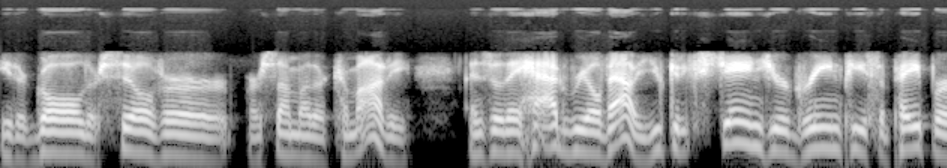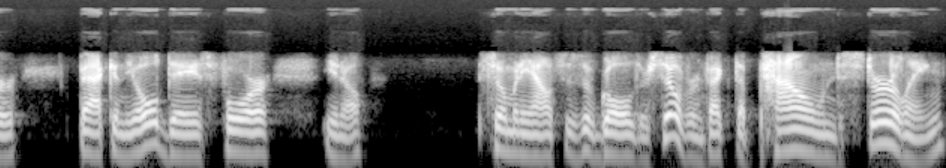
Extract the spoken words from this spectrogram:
either gold or silver or, some other commodity. And so they had real value. You could exchange your green piece of paper back in the old days for, you know, so many ounces of gold or silver. In fact, the pound sterling,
